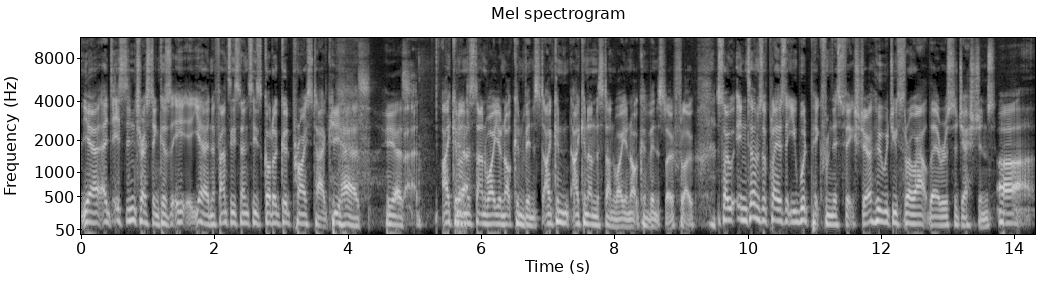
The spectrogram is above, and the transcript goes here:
yeah, it, it's interesting because yeah, in a fancy sense, he's got a good price tag. He has. He has. I can yeah. understand why you're not convinced. I can I can understand why you're not convinced though, Flo. So in terms of players that you would pick from this fixture, who would you throw out there as suggestions? Uh,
